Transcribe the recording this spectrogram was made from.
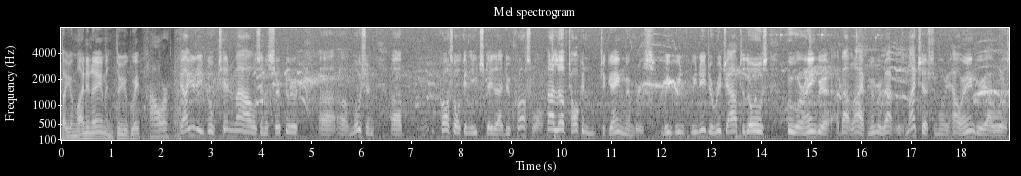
By your mighty name and through your great power. I usually go 10 miles in a circular uh, uh, motion. Uh, crosswalking each day that I do crosswalk. I love talking to gang members. We, we, we need to reach out to those who are angry about life. Remember, that was my testimony, how angry I was.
